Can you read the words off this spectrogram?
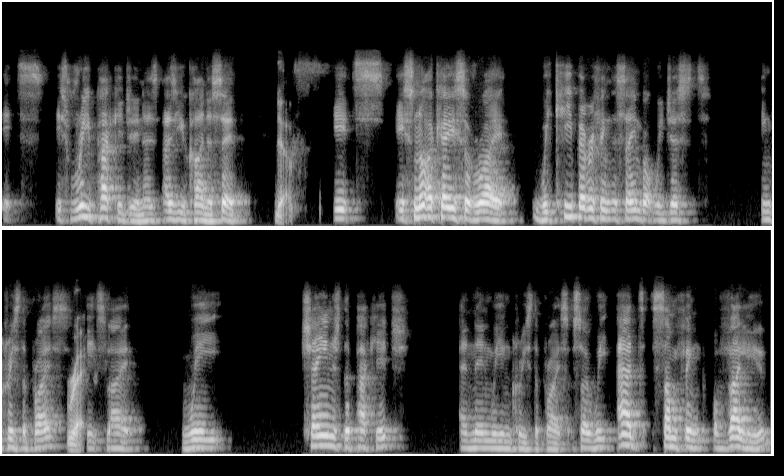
it's it's repackaging as as you kind of said. Yeah. It's it's not a case of right, we keep everything the same, but we just increase the price. Right. It's like we change the package and then we increase the price. So we add something of value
